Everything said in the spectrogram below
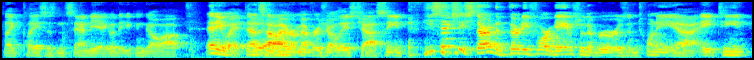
like places in San Diego that you can go out. Anyway, that's how I remember Jhoulys Chacin. He's actually started 34 games for the Brewers in 2018.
